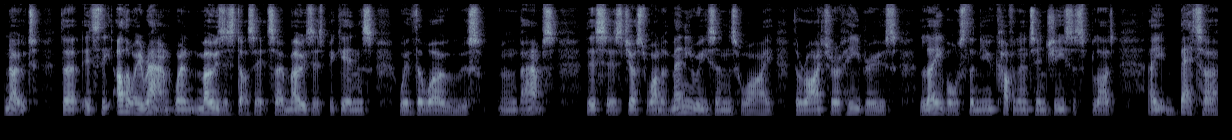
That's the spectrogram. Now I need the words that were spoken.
Note that it's the other way round when Moses does it. So, Moses begins with the woes. And perhaps this is just one of many reasons why the writer of Hebrews labels the new covenant in Jesus' blood a better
